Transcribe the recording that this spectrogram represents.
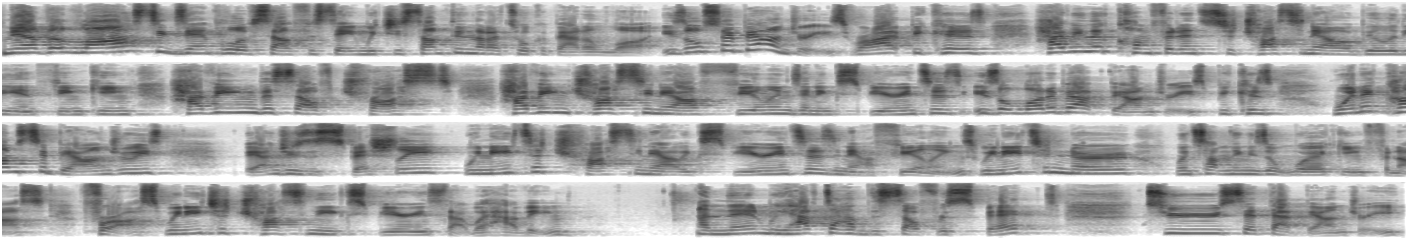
Now, the last example of self esteem, which is something that I talk about a lot, is also boundaries, right? Because having the confidence to trust in our ability and thinking, having the self trust, having trust in our feelings and experiences is a lot about boundaries. Because when it comes to boundaries, boundaries especially, we need to trust in our experiences and our feelings. We need to know when something isn't working for us. For us, we need to trust in the experience that we're having. And then we have to have the self respect to set that boundary,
